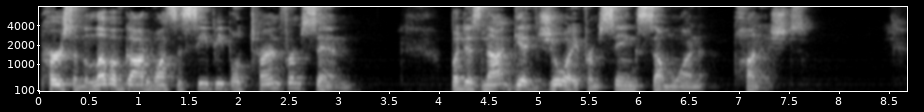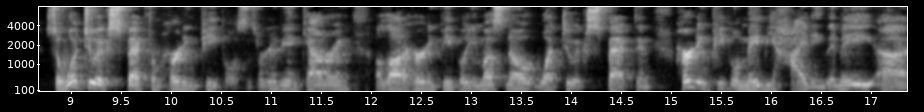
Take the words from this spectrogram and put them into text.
person. The love of God wants to see people turn from sin but does not get joy from seeing someone punished. So, what to expect from hurting people? Since we're going to be encountering a lot of hurting people, you must know what to expect. And hurting people may be hiding, they may uh,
